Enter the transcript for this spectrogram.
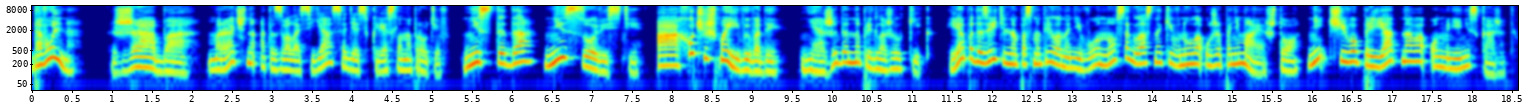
Довольно? Жаба, мрачно отозвалась я, садясь в кресло напротив. Ни стыда, ни совести. А хочешь мои выводы? Неожиданно предложил Кик. Я подозрительно посмотрела на него, но согласно кивнула, уже понимая, что ничего приятного он мне не скажет.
